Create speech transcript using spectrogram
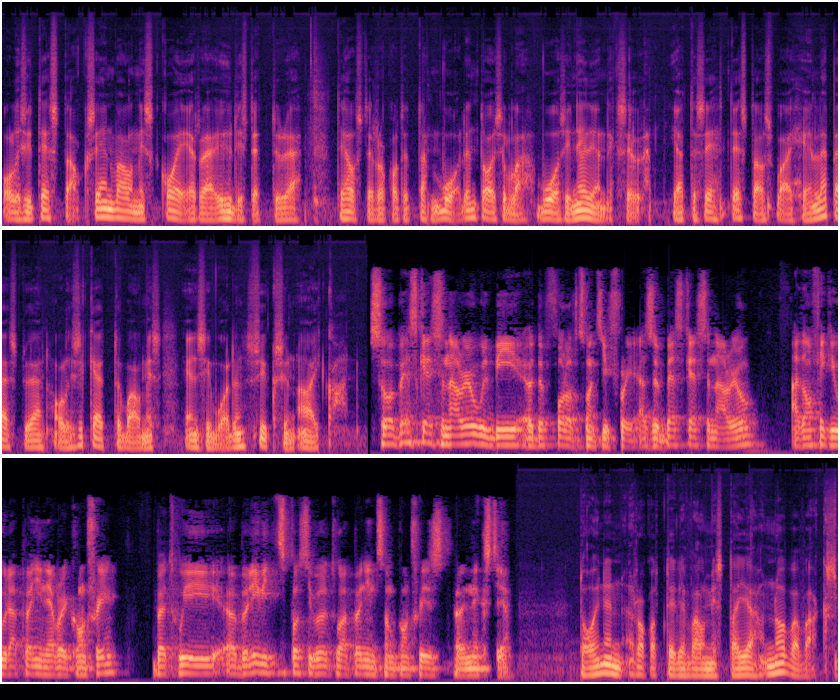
olisi testaukseen valmis koeerää yhdistettyä tehosterokotetta vuoden toisella vuosineljänneksellä ja että se testausvaiheen läpäistyään olisi käyttövalmis ensi vuoden syksyn aikaan. So a best case scenario will be uh, the fall of 23. As a best case scenario, I don't think it will happen in every country, but we uh, believe it's possible to happen in some countries uh, next year. Toinen rokotteiden valmistaja Novavax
